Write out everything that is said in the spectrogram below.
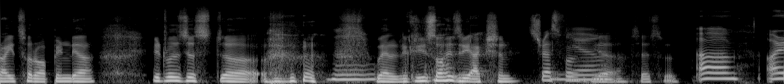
writes for Op India. It was just uh, Hmm. well, you- you saw his reaction. Stressful. Yeah. Yeah, stressful. Um, all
